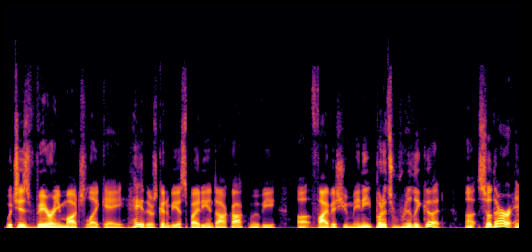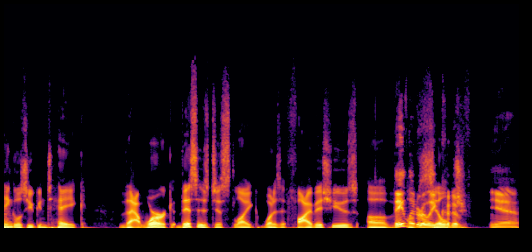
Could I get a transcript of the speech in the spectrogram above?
which is very much like a hey, there's going to be a Spidey and Doc Ock movie, uh, five issue mini, but it's really good. Uh, so there are angles you can take that work. This is just like what is it, five issues of They of literally zilch. could have yeah,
